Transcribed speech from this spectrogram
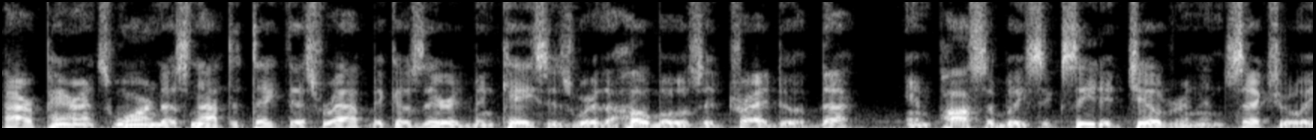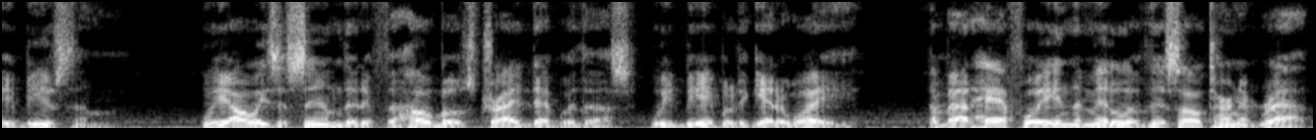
Our parents warned us not to take this route because there had been cases where the hobos had tried to abduct and possibly succeeded children and sexually abused them. We always assumed that if the hobos tried that with us, we'd be able to get away. About halfway in the middle of this alternate route,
